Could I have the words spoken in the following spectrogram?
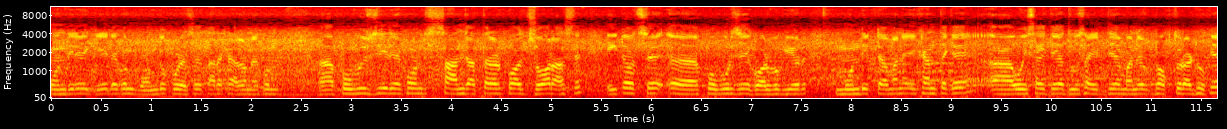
মন্দিরের গেট এখন বন্ধ করেছে। তার কারণ এখন প্রভুজির এখন যাত্রার পর জ্বর আসে। এইটা হচ্ছে প্রভুর যে গর্ভগৃহর মন্দিরটা। মানে এখান থেকে ওই সাইড থেকে দু সাইড দিয়ে মানে ভক্তরা ঢুকে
